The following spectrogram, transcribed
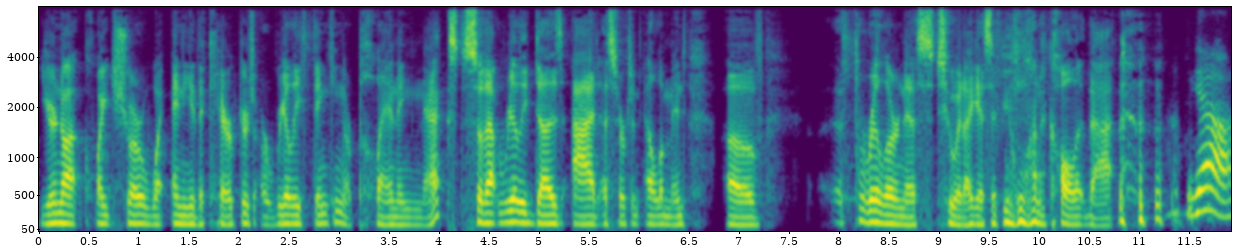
you're not quite sure what any of the characters are really thinking or planning next. So that really does add a certain element of thrillerness to it, I guess, if you want to call it that. yeah.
